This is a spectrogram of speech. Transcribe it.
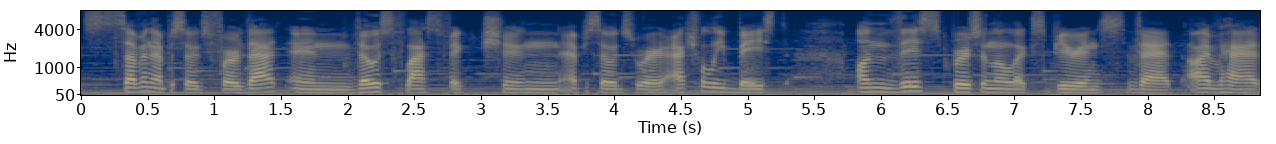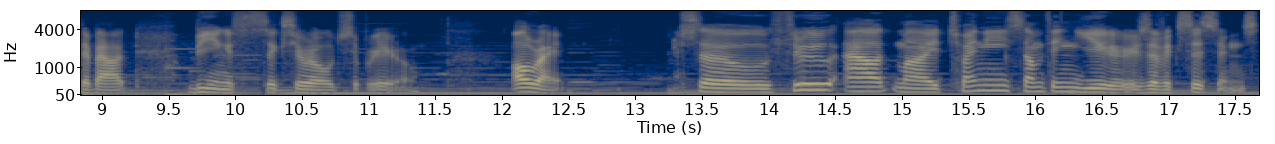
seven episodes for that, and those flash fiction episodes were actually based on this personal experience that I've had about being a six year old superhero. Alright, so throughout my 20 something years of existence,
